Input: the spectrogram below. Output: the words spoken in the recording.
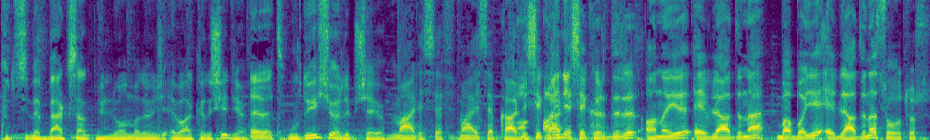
Kutsi ve Berksan ünlü olmadan önce ev arkadaşıydı ya. Evet. Burada hiç öyle bir şey yok. Maalesef maalesef. Kardeşi A- kardeşe kırdırır. Anayı evladına, babayı evladına soğutur.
